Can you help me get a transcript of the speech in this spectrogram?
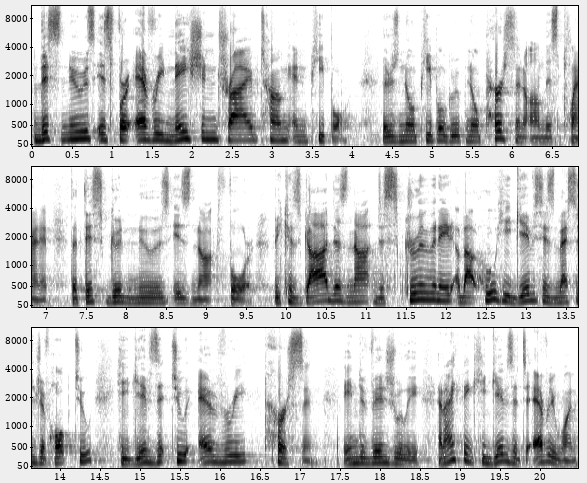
this news is for every nation, tribe, tongue, and people. There's no people group, no person on this planet that this good news is not for. Because God does not discriminate about who He gives His message of hope to, He gives it to every person individually. And I think He gives it to everyone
